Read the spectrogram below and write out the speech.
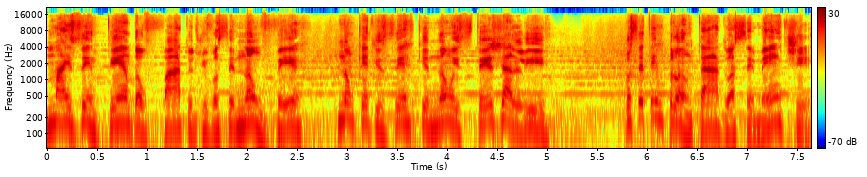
Mas entenda o fato de você não ver, não quer dizer que não esteja ali. Você tem plantado a semente,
